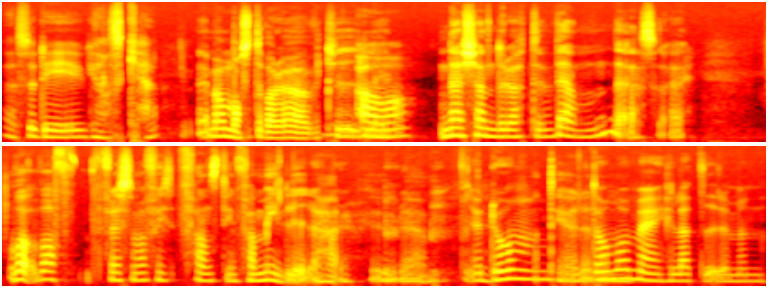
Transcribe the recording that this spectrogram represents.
Alltså det är ju ganska... Man måste vara övertydlig. Ja. När kände du att det vände? Sådär? Vad, vad, förresten, vad fanns din familj i det här? Hur, eh, Ja, de, hanterade de var med hela tiden men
